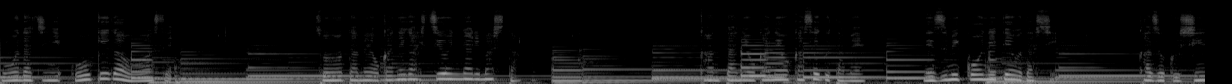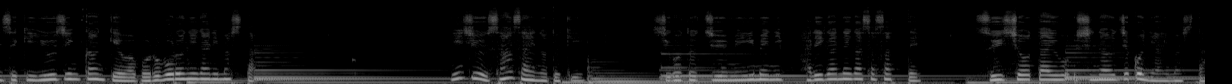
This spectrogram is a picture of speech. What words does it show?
友達に大怪我を負わせそのためお金が必要になりました。簡単にお金を稼ぐためネズミ講に手を出し家族親戚友人関係はボロボロになりました。23歳の時仕事中右目に針金が刺さって水晶体を失う事故に遭いました。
